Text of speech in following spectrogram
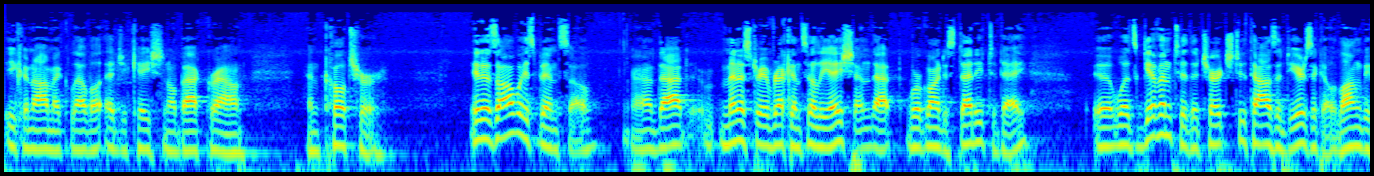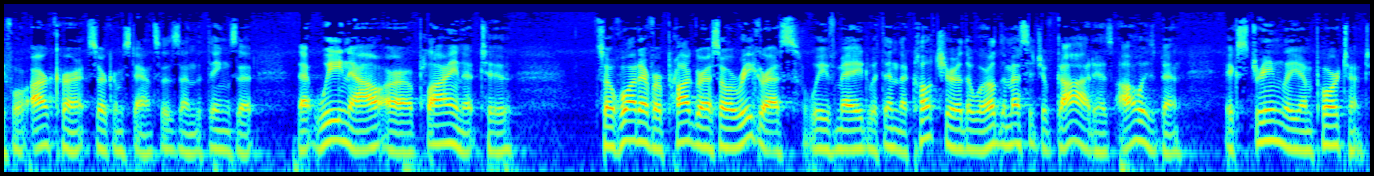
economic level, educational background, and culture. It has always been so. Uh, that ministry of reconciliation that we're going to study today uh, was given to the church 2,000 years ago, long before our current circumstances and the things that, that we now are applying it to. So, whatever progress or regress we've made within the culture of the world, the message of God has always been extremely important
